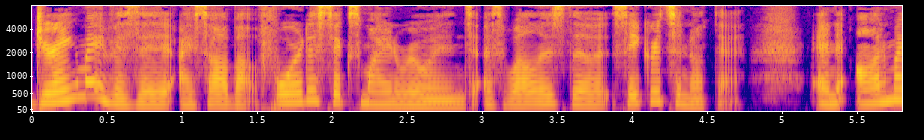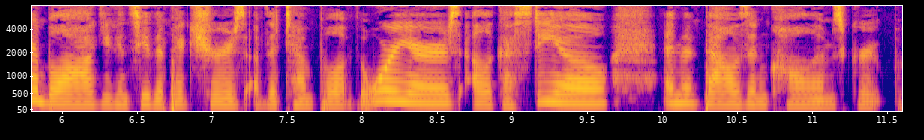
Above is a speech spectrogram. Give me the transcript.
During my visit, I saw about four to six Mayan ruins as well as the sacred cenote. And on my blog, you can see the pictures of the Temple of the Warriors, El Castillo, and the Thousand Columns group.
